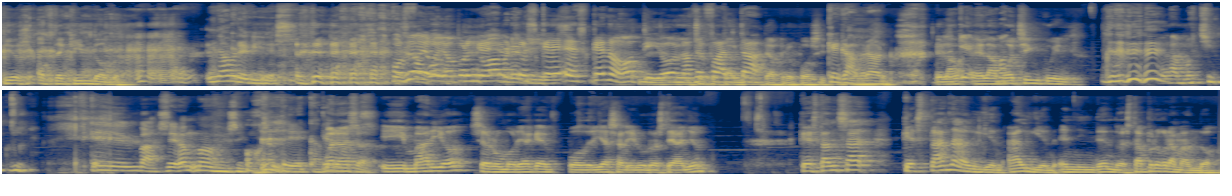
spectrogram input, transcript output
Tears of the Kingdom. No abrevíes. Por Eso digo favor, yo, porque no abrevíes. es, que, es que no, tío, no hace falta. totalmente A propósito. Qué cabrón. El, el Amochin Queen. La mochila. Eh, va, sí, vamos a ver si. Ojalá te diré cabrón. Bueno, eso. Y Mario se rumorea que podría salir uno este año. Que están, que están alguien, alguien en Nintendo está programando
